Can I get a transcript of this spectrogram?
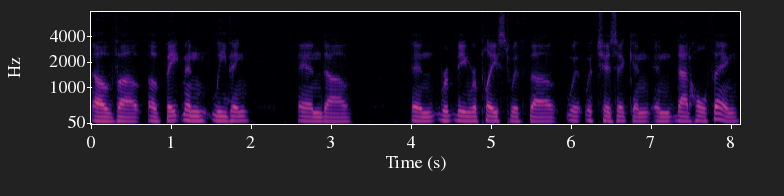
of uh, of Bateman leaving and uh, and re- being replaced with uh, with, with Chizik and and that whole thing.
